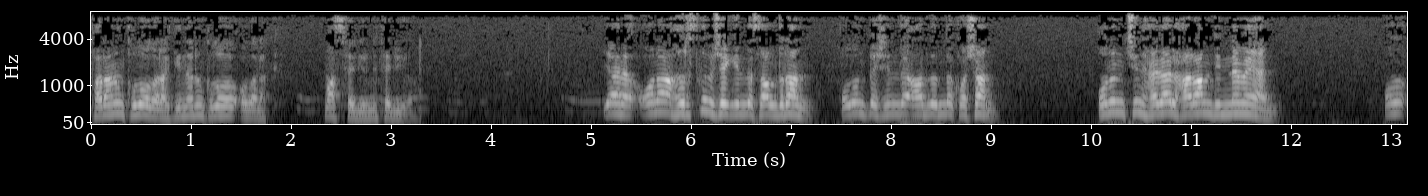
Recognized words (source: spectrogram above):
paranın kulu olarak, dinarın kulu olarak vasfediyor, niteliyor. Yani ona hırslı bir şekilde saldıran, onun peşinde ardında koşan, onun için helal haram dinlemeyen, o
